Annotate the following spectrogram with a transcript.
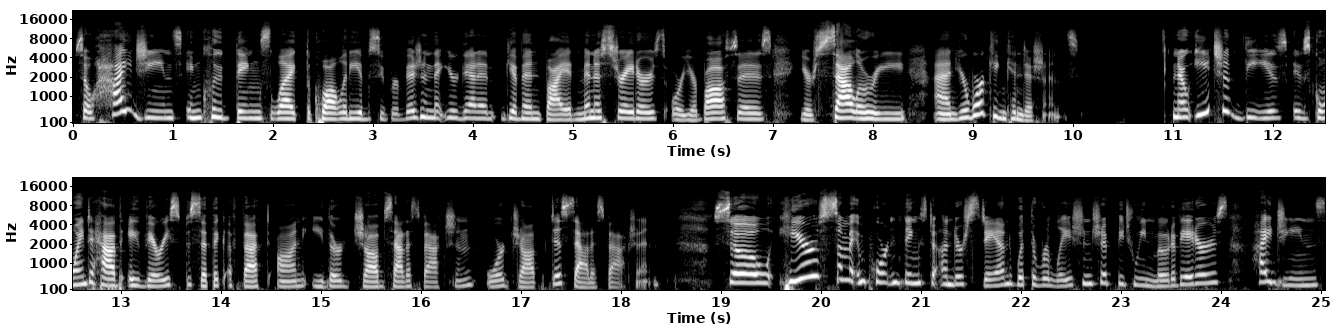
So hygienes include things like the quality of supervision that you're getting, given by administrators or your bosses, your salary, and your working conditions. Now, each of these is going to have a very specific effect on either job satisfaction or job dissatisfaction. So, here's some important things to understand with the relationship between motivators, hygienes,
